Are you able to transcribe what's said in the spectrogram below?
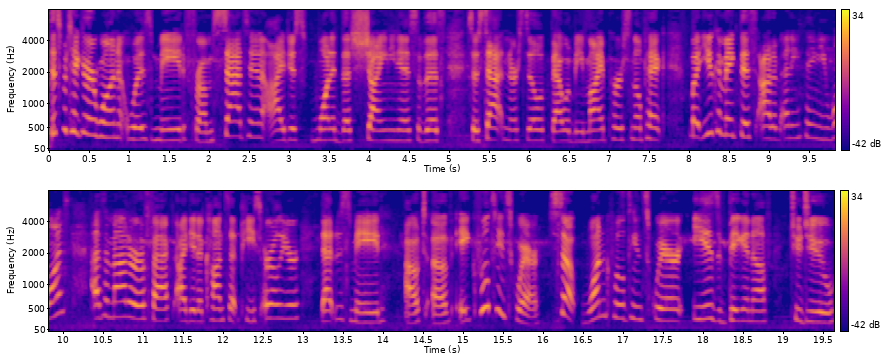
This particular one was made from satin. I just wanted the shininess of this. So satin or silk, that would be my personal pick. But you can make this out of anything you want. As a matter of fact, I did a concept piece earlier that is made out of a quilting square. So one quilting square is big enough to do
